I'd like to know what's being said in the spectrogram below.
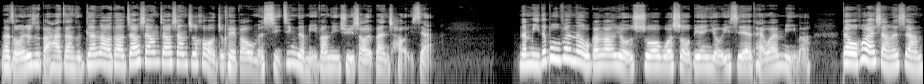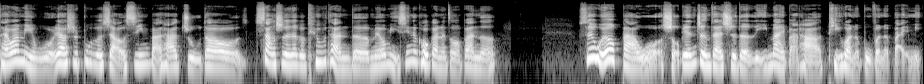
那总之就是把它这样子干烙到焦香焦香之后，就可以把我们洗净的米放进去，稍微拌炒一下。那米的部分呢，我刚刚有说我手边有一些台湾米嘛，但我后来想了想，台湾米我要是不小心把它煮到丧失了那个 Q 弹的没有米心的口感了怎么办呢？所以我又把我手边正在吃的藜麦，把它替换了部分的白米。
